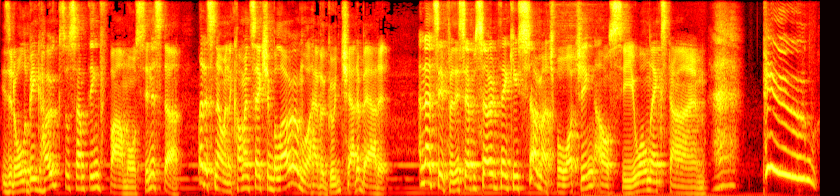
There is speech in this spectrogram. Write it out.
Is it all a big hoax or something far more sinister? Let us know in the comment section below and we'll have a good chat about it. And that's it for this episode. Thank you so much for watching. I'll see you all next time. Pew!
